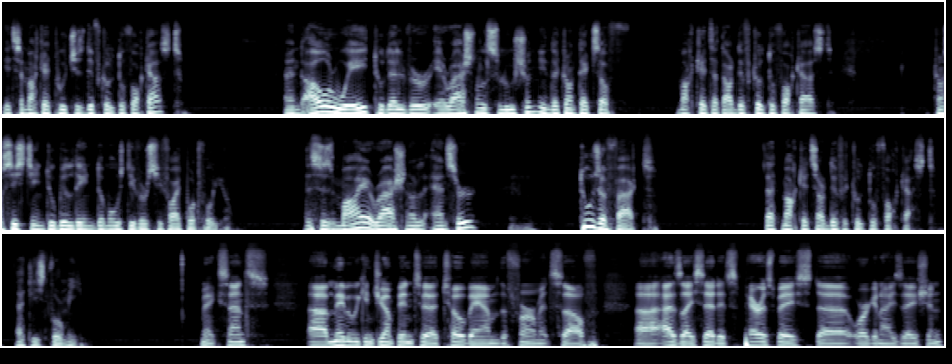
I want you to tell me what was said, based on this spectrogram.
It's a market which is difficult to forecast. And our way to deliver a rational solution in the context of markets that are difficult to forecast consists into building the most diversified portfolio. This is my rational answer mm-hmm. to the fact that markets are difficult to forecast, at least for me. Makes sense. Uh, maybe we can jump into Tobam, the firm itself. Uh, as I said, it's Paris-based uh, organization.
